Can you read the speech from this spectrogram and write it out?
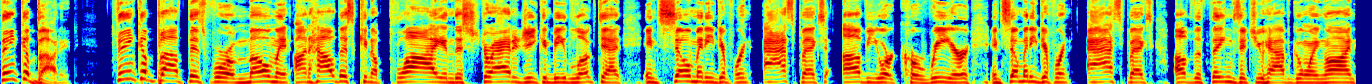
think about it. Think about this for a moment on how this can apply and this strategy can be looked at in so many different aspects of your career, in so many different aspects of the things that you have going on,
